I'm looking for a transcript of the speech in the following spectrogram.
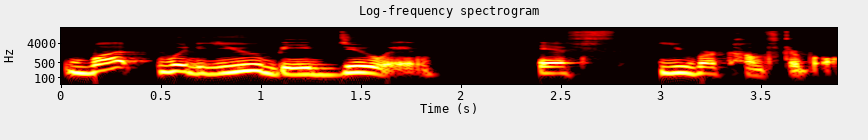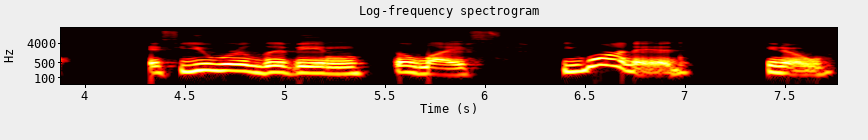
what would you be doing if you were comfortable? If you were living the life you wanted you know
